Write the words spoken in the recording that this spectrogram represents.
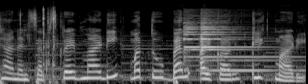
channel subscribe ಮಾಡಿ ಮತ್ತು ಬೆಲ್ ಐಕಾನ್ ಕ್ಲಿಕ್ ಮಾಡಿ.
